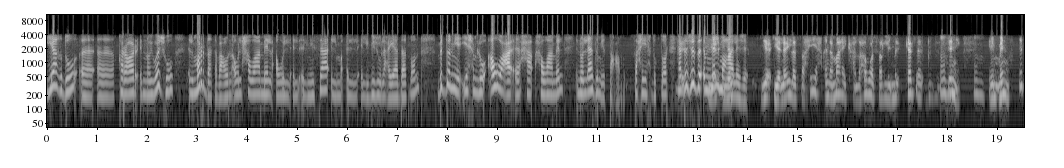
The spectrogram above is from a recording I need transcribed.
ياخذوا آه، آه، قرار إنه يوجهوا المرضى تبعهم أو الحوامل أو النساء اللي بيجوا لعياداتهم بدهم يحملوا أو حوامل إنه لازم يطعموا صحيح دكتور؟ هذا جزء من المعالجة. يا, يا ليلى صحيح أنا معك على الهوا صار لي كذا سنة. من ست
